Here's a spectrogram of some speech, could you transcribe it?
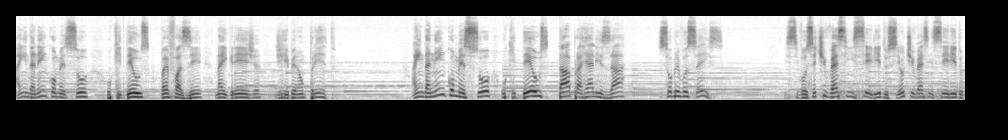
ainda nem começou o que Deus vai fazer na igreja de Ribeirão Preto. Ainda nem começou o que Deus está para realizar sobre vocês. E se você tivesse inserido, se eu tivesse inserido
